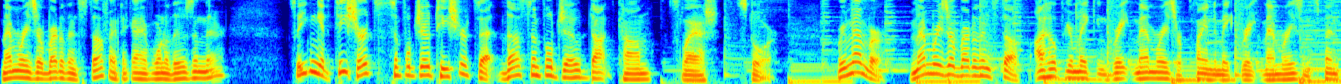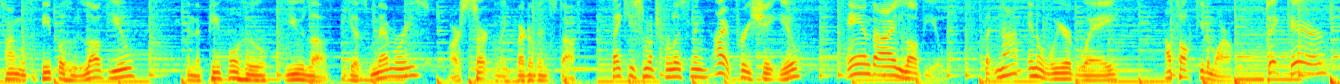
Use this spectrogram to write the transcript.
memories are better than stuff. I think I have one of those in there. So you can get t-shirts, Simple Joe t-shirts at thesimplejoe.com slash store. Remember, memories are better than stuff. I hope you're making great memories or plan to make great memories and spend time with the people who love you and the people who you love because memories are certainly better than stuff. Thank you so much for listening. I appreciate you and I love you, but not in a weird way. I'll talk to you tomorrow. Take care.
